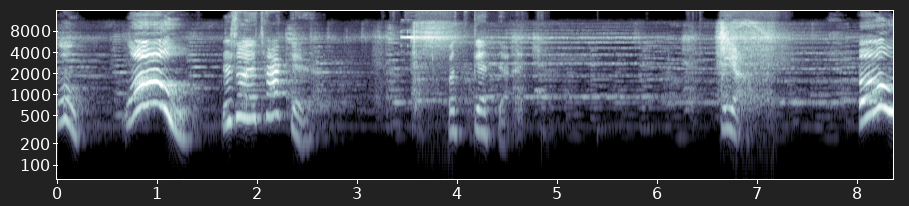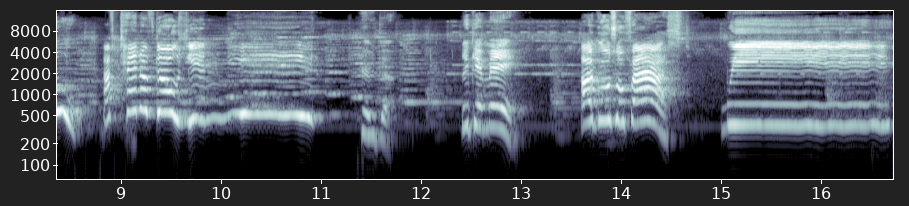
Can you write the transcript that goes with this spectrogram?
Whoa. Whoa! There's an attack there. Let's get that. Oh, yeah. Oh! I have ten of those in. Yay! Here we go. Look at me. I go so fast. We.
